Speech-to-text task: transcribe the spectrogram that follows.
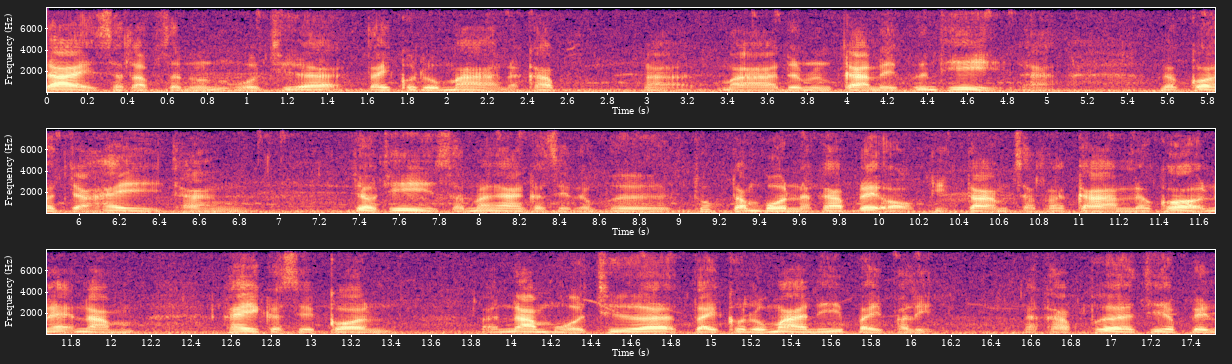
ได้สนับสนุนหัวเชื้อไตรโคโดมานะครับมาดำเนินการในพื้นที่นะแล้วก็จะให้ทาง เจ้าที่สำนักงานเกษตรอำเภอทุกตำบลนะครับ ได้ออกติดตามสถานการณ์ แล้วก็แนะนำให้เกษตรกรอ่านำหัวเชื้อไตรโคโดมานี้ไปผลิตนะครับเพื่อที่จะเป็น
